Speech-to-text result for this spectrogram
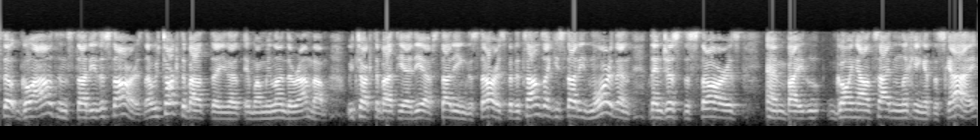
st- go out and study the stars. Now we've talked about the, you know, when we learned the Rambam, we talked about the idea of studying the stars, but it sounds like he studied more than than just the stars and by going outside and looking at the sky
